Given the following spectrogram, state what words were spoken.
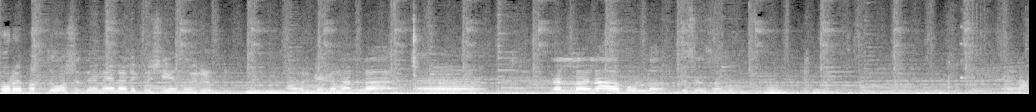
കുറെ പത്ത് വർഷത്തിന് മേലായിട്ട് കൃഷി ചെയ്യുന്നവരുണ്ട്. അവർക്കൊക്കെ നല്ല നല്ല ലാഭമുള്ള ബിസിനസ്സാണ്. ആണ്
